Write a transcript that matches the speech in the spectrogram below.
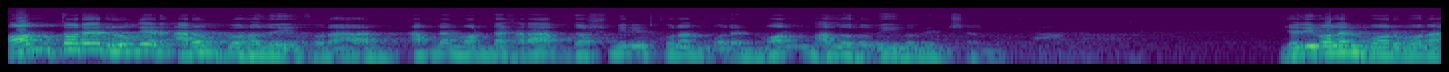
অন্তরের রোগের আরোগ্য হলো এই কোরআন। আপনার মনটা খারাপ দশ মিনিট কোরআন পড়েন মন ভালো হবেই হবে ইনশাল্লাহ যদি বলেন পড়ব না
